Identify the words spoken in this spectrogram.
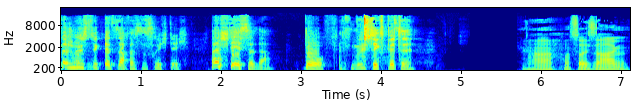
wenn geschossen. Mystik jetzt sagt, das ist richtig? Dann stehst du da. Doof. Mystics, bitte. Ja, was soll ich sagen?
